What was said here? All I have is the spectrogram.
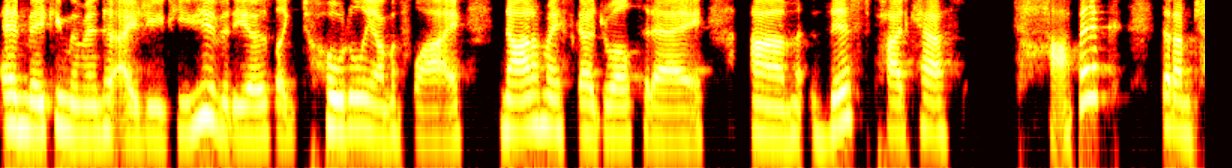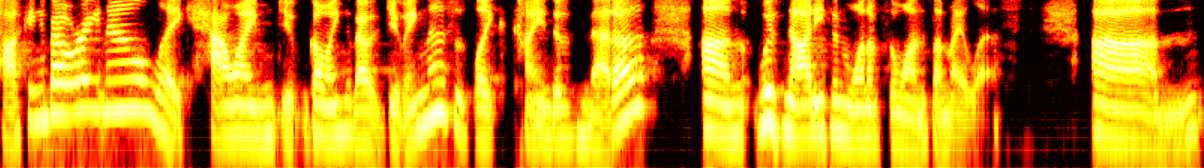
and making them into IGTV videos, like totally on the fly, not on my schedule today. Um, this podcast topic that I'm talking about right now, like how I'm do- going about doing this is like kind of meta, um, was not even one of the ones on my list. Um,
